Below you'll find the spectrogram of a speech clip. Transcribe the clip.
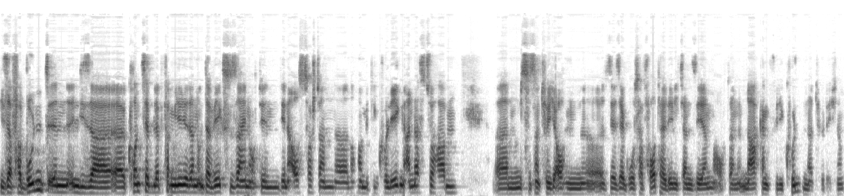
dieser Verbund in, in dieser äh, Concept Lab Familie dann unterwegs zu sein, auch den, den Austausch dann äh, nochmal mit den Kollegen anders zu haben, ähm, ist das natürlich auch ein äh, sehr, sehr großer Vorteil, den ich dann sehe, auch dann im Nachgang für die Kunden natürlich. Ne?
